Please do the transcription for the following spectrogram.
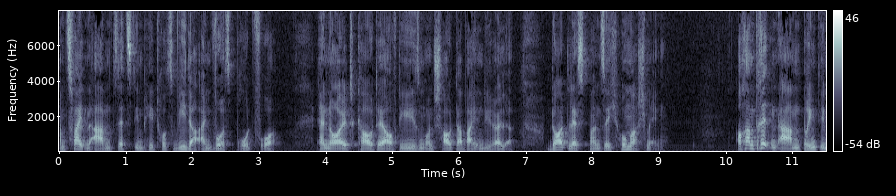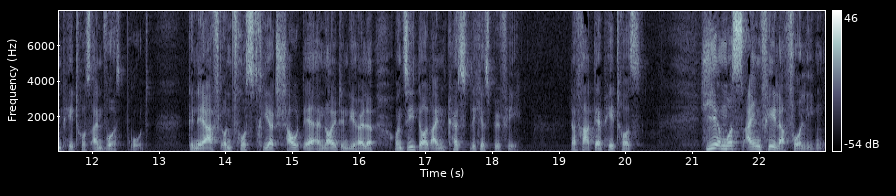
Am zweiten Abend setzt ihm Petrus wieder ein Wurstbrot vor. Erneut kaut er auf diesem und schaut dabei in die Hölle. Dort lässt man sich Hummer schmecken. Auch am dritten Abend bringt ihm Petrus ein Wurstbrot. Genervt und frustriert schaut er erneut in die Hölle und sieht dort ein köstliches Buffet. Da fragt er Petrus, hier muss ein Fehler vorliegen.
